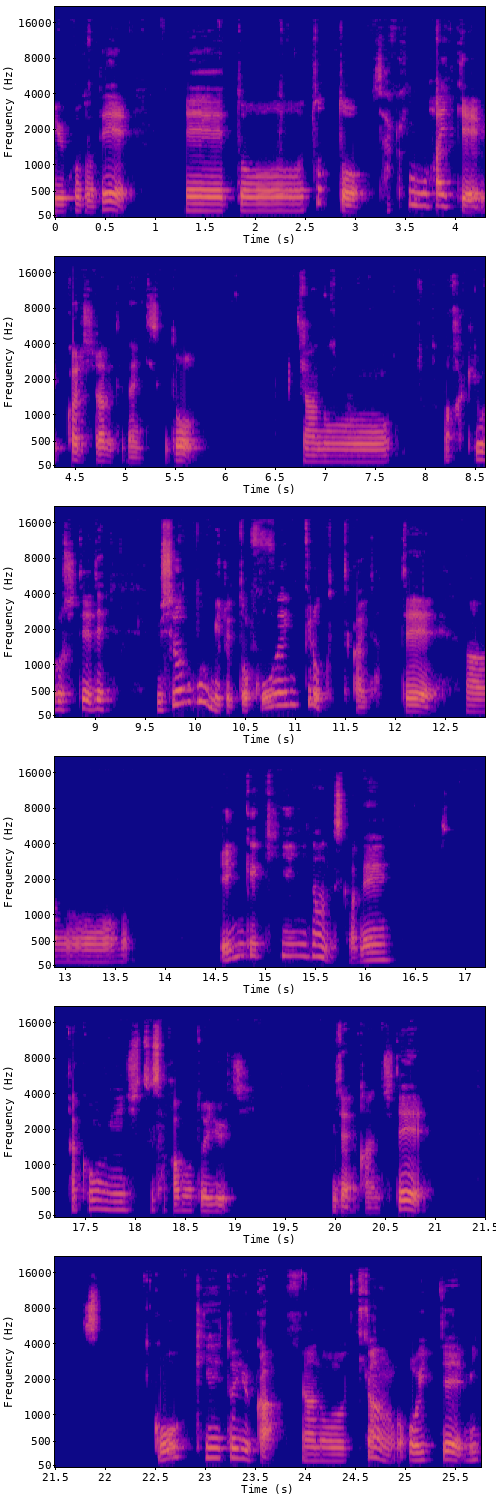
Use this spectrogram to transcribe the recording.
いうことで、えっ、と、ちょっと作品の背景うっかり調べてないんですけど、あのまあ、書き下ろして、で、後ろの方を見ると公演記録って書いてあって、あの演劇なんですかね。脚本演出坂本雄二みたいな感じで、合計というか、あの、期間を置いて3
